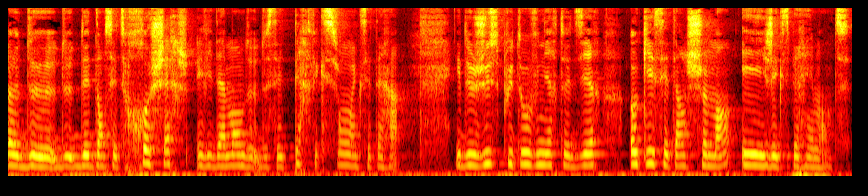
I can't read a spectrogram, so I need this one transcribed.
euh, d'être dans cette recherche évidemment de, cette perfection, etc. Et de juste plutôt venir te dire, ok, c'est un chemin et j'expérimente.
